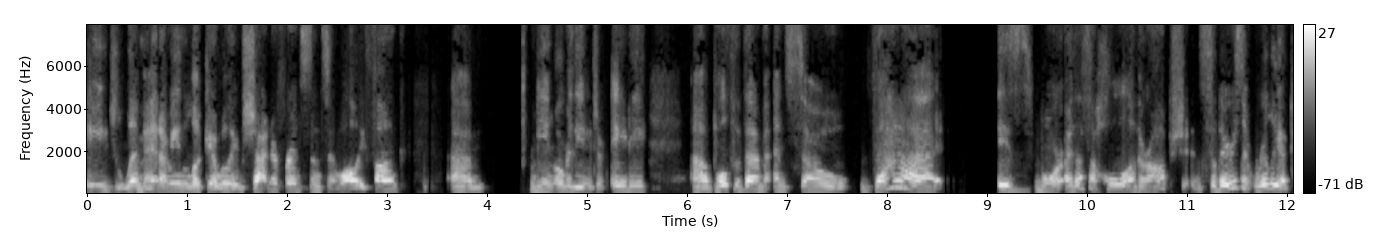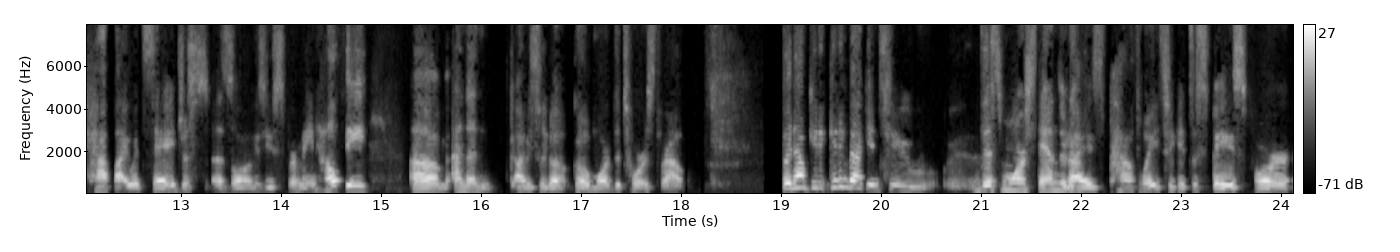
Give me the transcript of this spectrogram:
age limit. I mean, look at William Shatner, for instance, and Wally Funk um, being over the age of 80, uh, both of them. And so that is more, that's a whole other option. So there isn't really a cap, I would say, just as long as you remain healthy um, and then obviously go, go more of the tourist route. But now get, getting back into this more standardized pathway to get to space for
